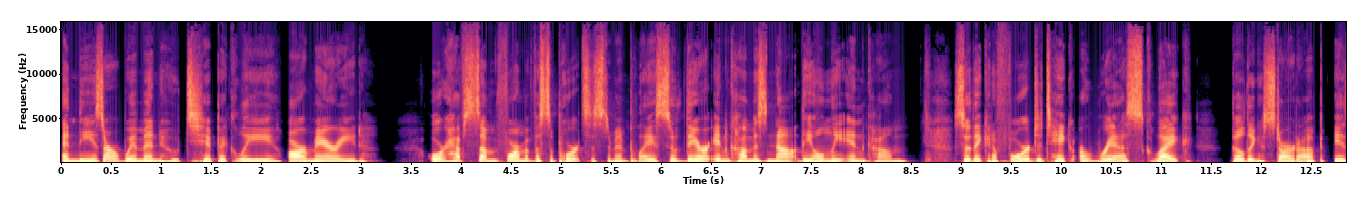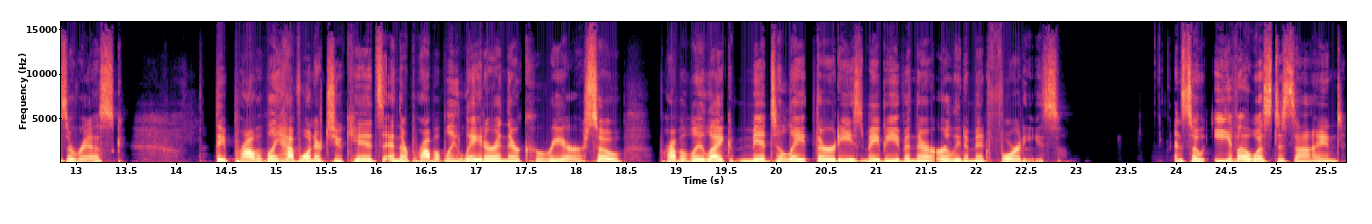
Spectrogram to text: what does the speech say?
And these are women who typically are married or have some form of a support system in place. So their income is not the only income. So they can afford to take a risk, like building a startup is a risk. They probably have one or two kids and they're probably later in their career. So, probably like mid to late 30s, maybe even their early to mid 40s. And so, Eva was designed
